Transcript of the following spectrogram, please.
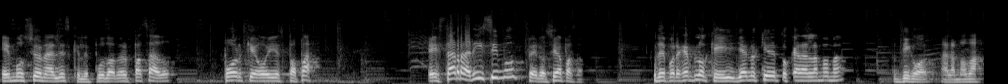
emocionales que le pudo haber pasado porque hoy es papá. Está rarísimo, pero sí ha pasado. De, por ejemplo, que ya no quiere tocar a la mamá, digo, a la mamá,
